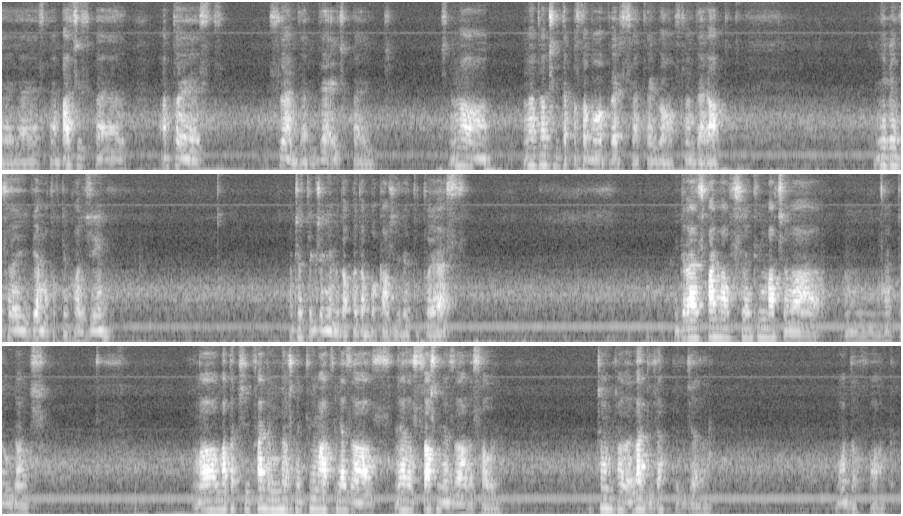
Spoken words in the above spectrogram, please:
witajcie, ja jestem Bacis.pl, a to jest Slender, The Age Page. No, no to czyli ta podstawowa wersja tego Slendera. Mniej więcej wiem o co w tym chodzi. Znaczy w tej grze nie będę bo każdy wie co to jest. Gra jest fajna w swoim klimacie, na mm, jak to ująć, no, ma taki fajny, mroczny klimat, nie za, nie za straszny, nie za wesoły. Czemu to lagi, ja pierdzielę. What the fuck?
